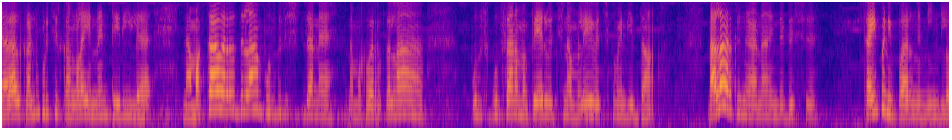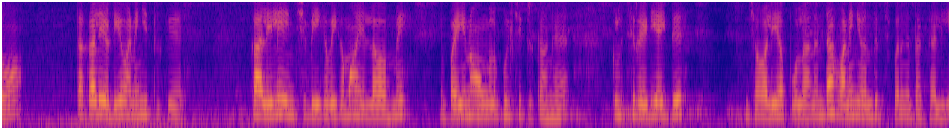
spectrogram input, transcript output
யாராவது கண்டுபிடிச்சிருக்காங்களா என்னன்னு தெரியல. நமக்காக வர்றதெல்லாம் புது டிஷ் தானே. நமக்கு வர்றதெல்லாம் புதுசு புதுசாக நம்ம பேர் வச்சு நம்மளே வச்சுக்க வேண்டியது தான் நல்லா இருக்குங்க ஆனால் இந்த டிஷ்ஷு ட்ரை பண்ணி பாருங்கள் நீங்களும். தக்காளி அப்படியே வணங்கிட்டுருக்கு காலையில் எழுந்துச்சி வேக வேகமாக எல்லாமே என் பையனும் அவங்களும் குளிச்சிட்ருக்காங்க குளித்து ரெடி ஆகிட்டு ஜாலியாக போகலான்னு தான் வணங்கி வந்துருச்சு பாருங்கள் தக்காளி.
